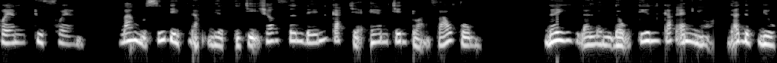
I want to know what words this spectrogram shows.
friend to friend mang một sứ điệp đặc biệt từ chị Johnson đến các trẻ em trên toàn giáo vùng. Đây là lần đầu tiên các em nhỏ đã được điều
